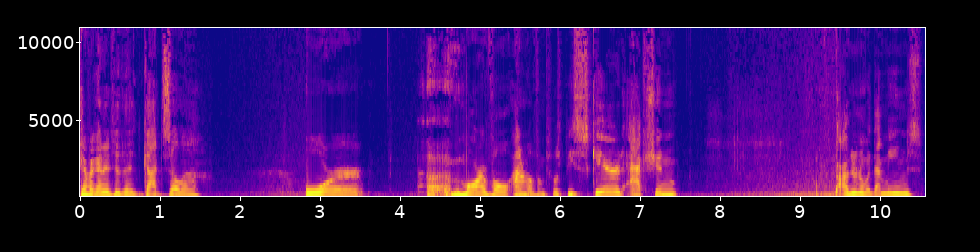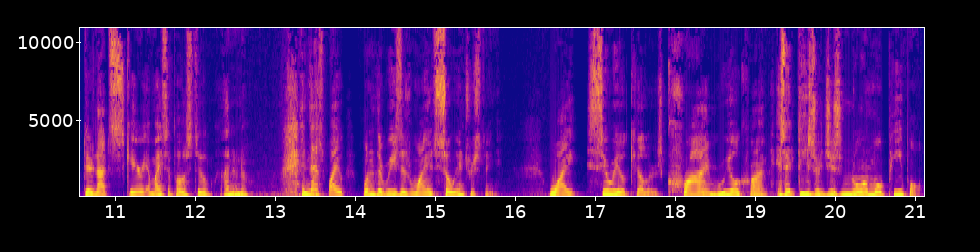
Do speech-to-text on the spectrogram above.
Never got into the Godzilla or uh, Marvel. I don't know if I'm supposed to be scared. Action. I don't know what that means. They're not scary. Am I supposed to? I don't know. And that's why one of the reasons why it's so interesting, why serial killers, crime, real crime, is that these are just normal people.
